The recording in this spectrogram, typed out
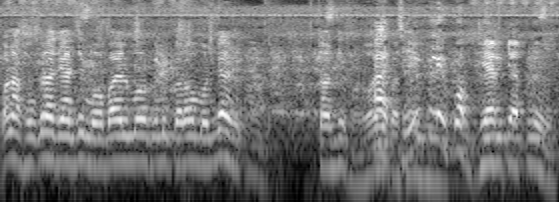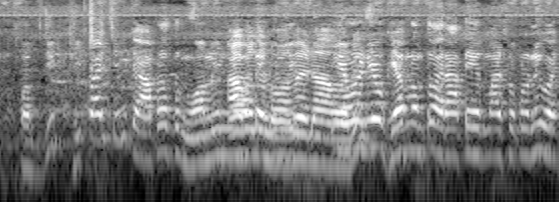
પણ આ છોકરા જ્યાંથી મોબાઈલમાં પેલું કરવા માંડ્યા ને ત્યાંથી ભણવાની પેલી કોક ગેમ કે પેલું પબજી Free છે કે આપણે તો નોમે ના આવે નોમે ના આવે. એવો એવો ગેમ રમતો રાતે મારો છોકરો નહીં હોય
